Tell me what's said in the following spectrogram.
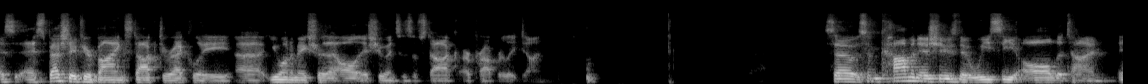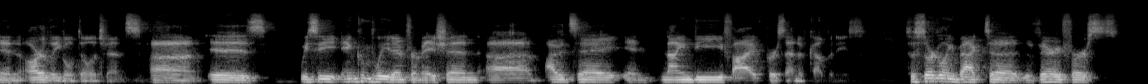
especially if you're buying stock directly, uh, you want to make sure that all issuances of stock are properly done. So some common issues that we see all the time in our legal diligence um, is we see incomplete information, uh, I would say in 95% of companies. So circling back to the very first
